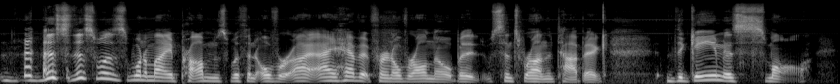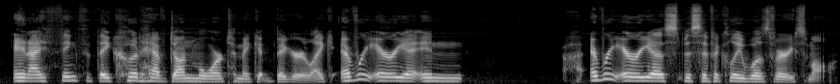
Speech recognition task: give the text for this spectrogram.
this this was one of my problems with an over. I, I have it for an overall note, but since we're on the topic, the game is small, and I think that they could have done more to make it bigger. Like every area in uh, every area specifically was very small.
